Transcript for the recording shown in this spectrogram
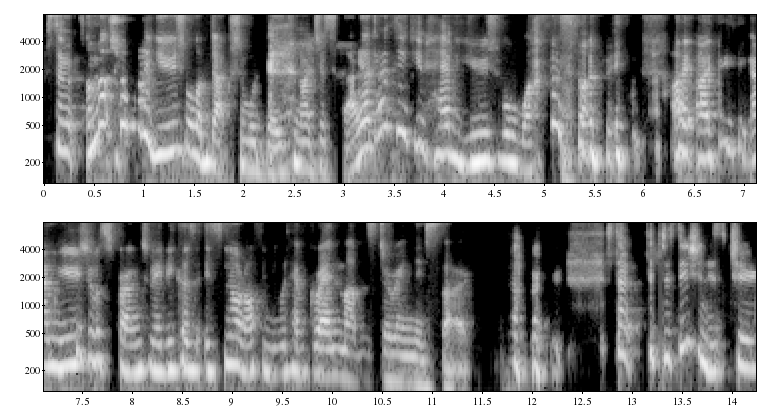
So I'm not sure what a usual abduction would be, can I just say? I don't think you have usual ones. I mean, I, I think the unusual sprung to me because it's not often you would have grandmothers doing this, though. So the decision is to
